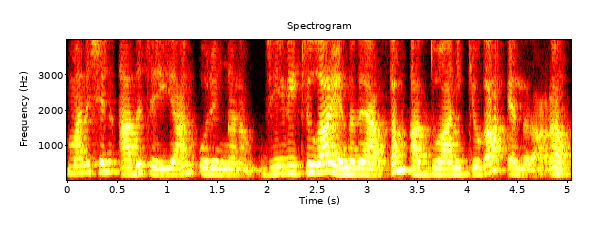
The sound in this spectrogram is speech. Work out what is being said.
മനുഷ്യൻ അത് ചെയ്യാൻ ഒരുങ്ങണം. ജീവിക്കുക എന്നതിനർത്ഥം അധ്വാനിക്കുക എന്നതാണ്.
